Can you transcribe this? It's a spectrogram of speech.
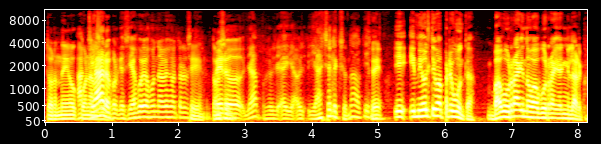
torneo Ah, con la claro, porque si ya juegas una vez otra vez. Sí, entonces- Pero ya, pues, ya, ya, ya es seleccionado aquí. Sí. Y, y mi última pregunta. ¿Va Burray o no va Burray en el arco?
